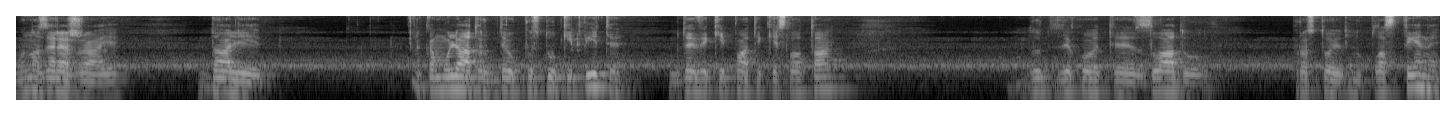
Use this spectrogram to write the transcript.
воно заряджає. Далі акумулятор буде впусту кипіти, буде википати кислота. Будуть виходити з ладу простої ну, пластини,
